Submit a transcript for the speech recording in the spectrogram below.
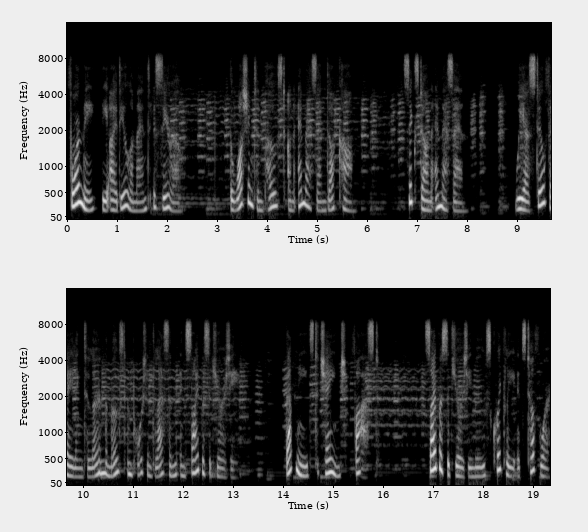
For me, the ideal amount is zero. The Washington Post on MSN.com. 6 on MSN. We are still failing to learn the most important lesson in cybersecurity. That needs to change fast. Cybersecurity moves quickly, it's tough work,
